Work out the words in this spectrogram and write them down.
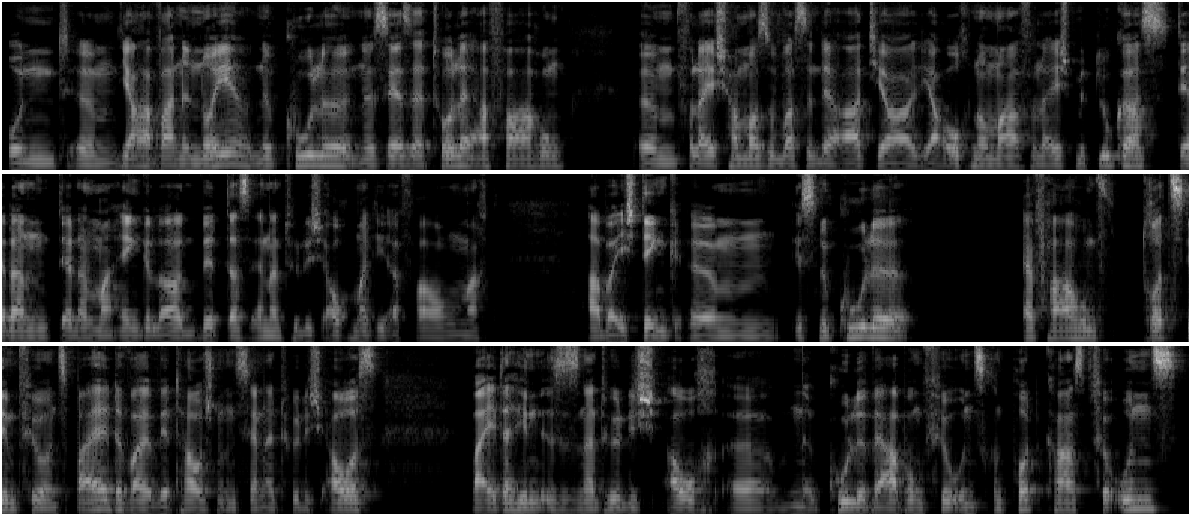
Und ähm, ja, war eine neue, eine coole, eine sehr, sehr tolle Erfahrung. Ähm, vielleicht haben wir sowas in der Art ja, ja auch nochmal, vielleicht mit Lukas, der dann, der dann mal eingeladen wird, dass er natürlich auch mal die Erfahrung macht. Aber ich denke, ähm, ist eine coole Erfahrung trotzdem für uns beide, weil wir tauschen uns ja natürlich aus. Weiterhin ist es natürlich auch äh, eine coole Werbung für unseren Podcast, für uns.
